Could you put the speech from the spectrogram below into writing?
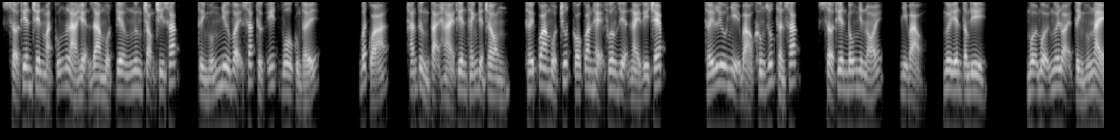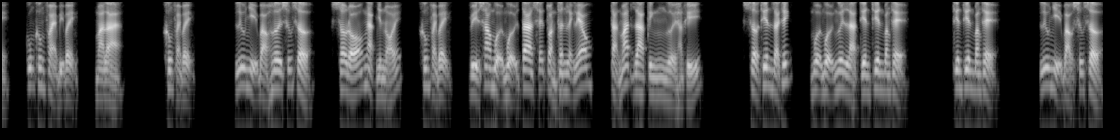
sở thiên trên mặt cũng là hiện ra một tia ngưng trọng chi sắc, tình huống như vậy xác thực ít vô cùng thấy. Bất quá hắn từng tại hải thiên thánh điện trong, thấy qua một chút có quan hệ phương diện này ghi chép. Thấy lưu nhị bảo không giúp thần sắc, sở thiên bỗng nhiên nói, nhị bảo, ngươi yên tâm đi. Mọi mọi ngươi loại tình huống này, cũng không phải bị bệnh, mà là không phải bệnh. Lưu nhị bảo hơi sững sờ, sau đó ngạc nhiên nói, không phải bệnh, vì sao mọi mọi ta sẽ toàn thân lạnh lẽo, tản mát ra kinh người hàn khí? Sở thiên giải thích mọi mọi ngươi là tiên thiên băng thể. Tiên thiên băng thể? Lưu nhị bảo sững sờ,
